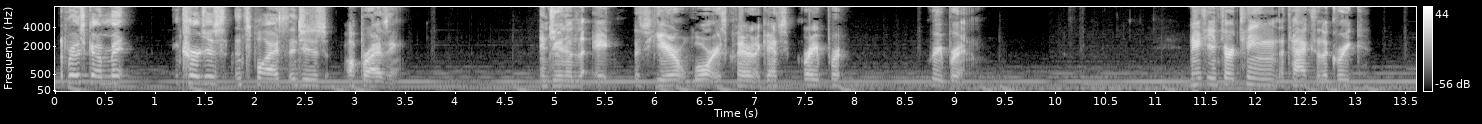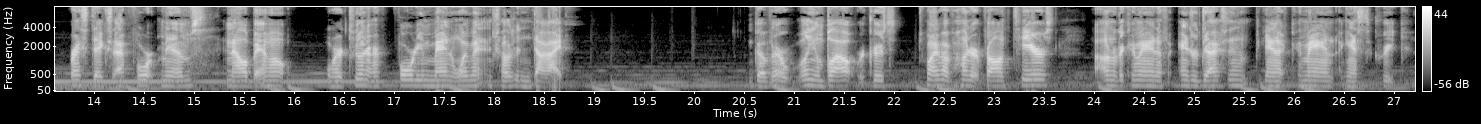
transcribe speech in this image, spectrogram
The British government encourages and supplies the indigenous uprising. In June of the 8th this year, war is declared against Great, Br- Great Britain. In 1813, the attacks of the Creek rustics at Fort Mims in Alabama, where 240 men, women, and children died. Governor William Blount recruits 2,500 volunteers under the command of Andrew Jackson began a command against the Creek.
